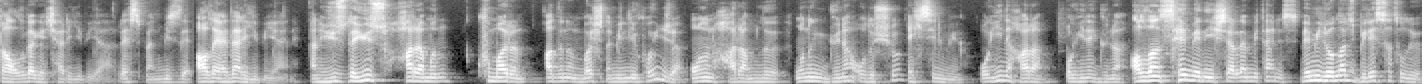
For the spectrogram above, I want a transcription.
Dalga geçer gibi ya. Resmen bizde alay eder gibi yani. Hani %100 haramın kumarın adının başına milli koyunca onun haramlığı, onun günah oluşu eksilmiyor. O yine haram, o yine günah. Allah'ın sevmediği işlerden bir tanesi. Ve milyonlarca bilet satılıyor.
